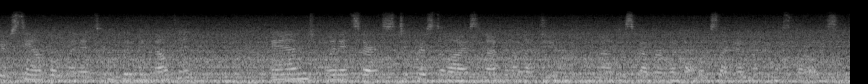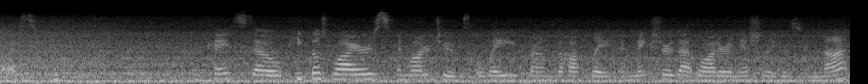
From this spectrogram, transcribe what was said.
your sample when it's completely melted and when it starts to crystallize. And I'm going to let you uh, discover what that looks like. I'm not going to spoil the surprise. okay, so keep those wires and water tubes away from the hot plate and make sure that water initially does not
